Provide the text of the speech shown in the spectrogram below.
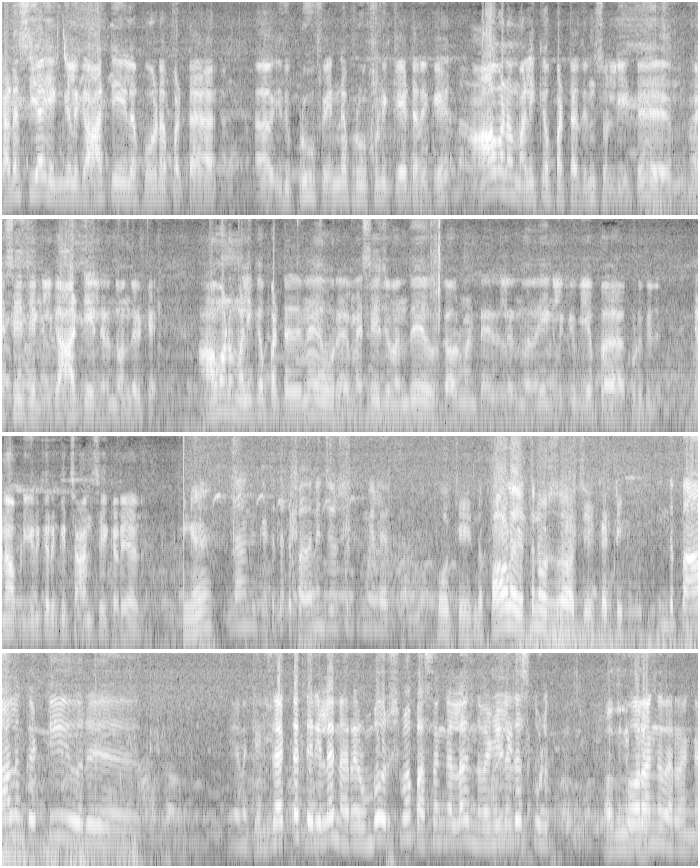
கடைசியாக எங்களுக்கு ஆர்டிஐயில் போடப்பட்ட இது ப்ரூஃப் என்ன ப்ரூஃப்னு கேட்டதுக்கு ஆவணம் அளிக்கப்பட்டதுன்னு சொல்லிட்டு மெசேஜ் எங்களுக்கு ஆர்டிஐல இருந்து வந்திருக்கு. ஆவணம் அளிக்கப்பட்டதுன்னு ஒரு மெசேஜ் வந்து ஒரு கவர்மெண்ட் இதுலேருந்து வந்து எங்களுக்கு வியப்பை கொடுக்குது. ஏன்னா அப்படி இருக்கிறதுக்கு சான்ஸே கிடையாது. நாங்கள் கிட்டத்தட்ட பதினஞ்சு வருஷத்துக்கு மேலே இருக்கோம். ஓகே இந்த பாலம் எத்தனை வருஷம் ஆச்சு கட்டி? இந்த பாலம் கட்டி ஒரு எனக்கு எக்ஸாக்டாக தெரியல. நிறைய ரொம்ப வருஷமாக பசங்கள்லாம் இந்த வழியில தான் ஸ்கூலுக்கு போறாங்க வர்றாங்க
